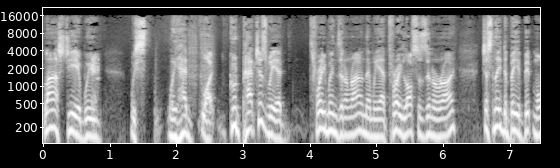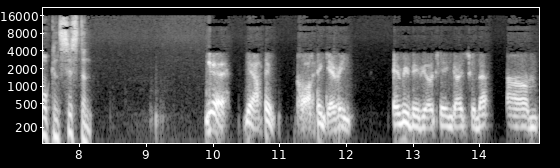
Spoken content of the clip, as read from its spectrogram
Last year we we we had like good patches. We had three wins in a row, and then we had three losses in a row. Just need to be a bit more consistent. Yeah, yeah. I think oh, I think every every BBL team goes through that. Um,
